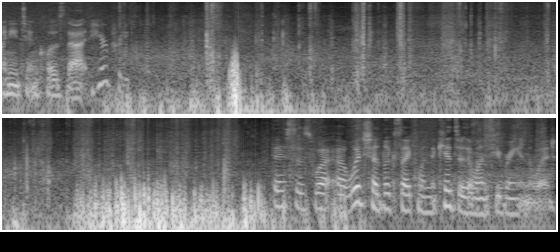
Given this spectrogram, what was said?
I need to enclose that here pretty This is what a woodshed looks like when the kids are the ones who bring in the wood.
